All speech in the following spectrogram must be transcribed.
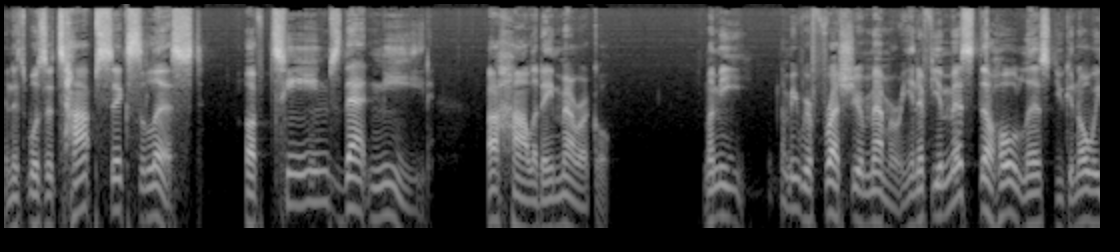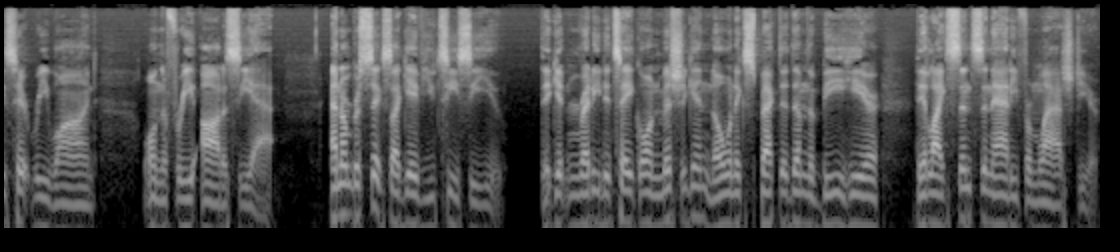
And it was a top six list of teams that need a holiday miracle. Let me let me refresh your memory. And if you missed the whole list, you can always hit rewind on the free Audacy app. At number six, I gave you TCU. They're getting ready to take on Michigan. No one expected them to be here. They're like Cincinnati from last year.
